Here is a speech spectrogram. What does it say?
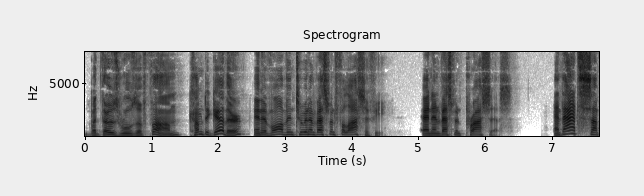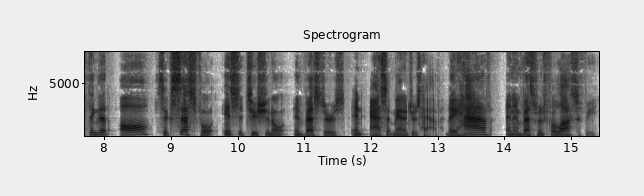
But those rules of thumb come together and evolve into an investment philosophy, an investment process. And that's something that all successful institutional investors and asset managers have. They have an investment philosophy,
